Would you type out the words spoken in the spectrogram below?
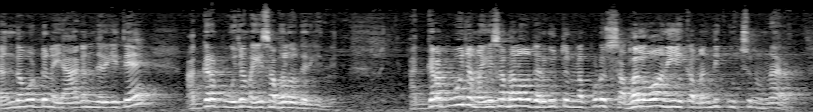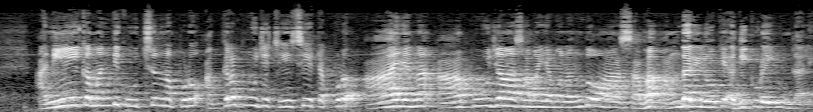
గంగ ఒడ్డున యాగం జరిగితే అగ్రపూజ మయసభలో జరిగింది. అగ్రపూజ మయసభలో జరుగుతున్నప్పుడు సభలో అనేక మంది కూర్చుని ఉన్నారు. అనేక మంది కూర్చున్నప్పుడు అగ్రపూజ చేసేటప్పుడు ఆయన ఆ పూజా సమయమునందు ఆ సభ అందరిలోకి అధికుడై ఉండాలి.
